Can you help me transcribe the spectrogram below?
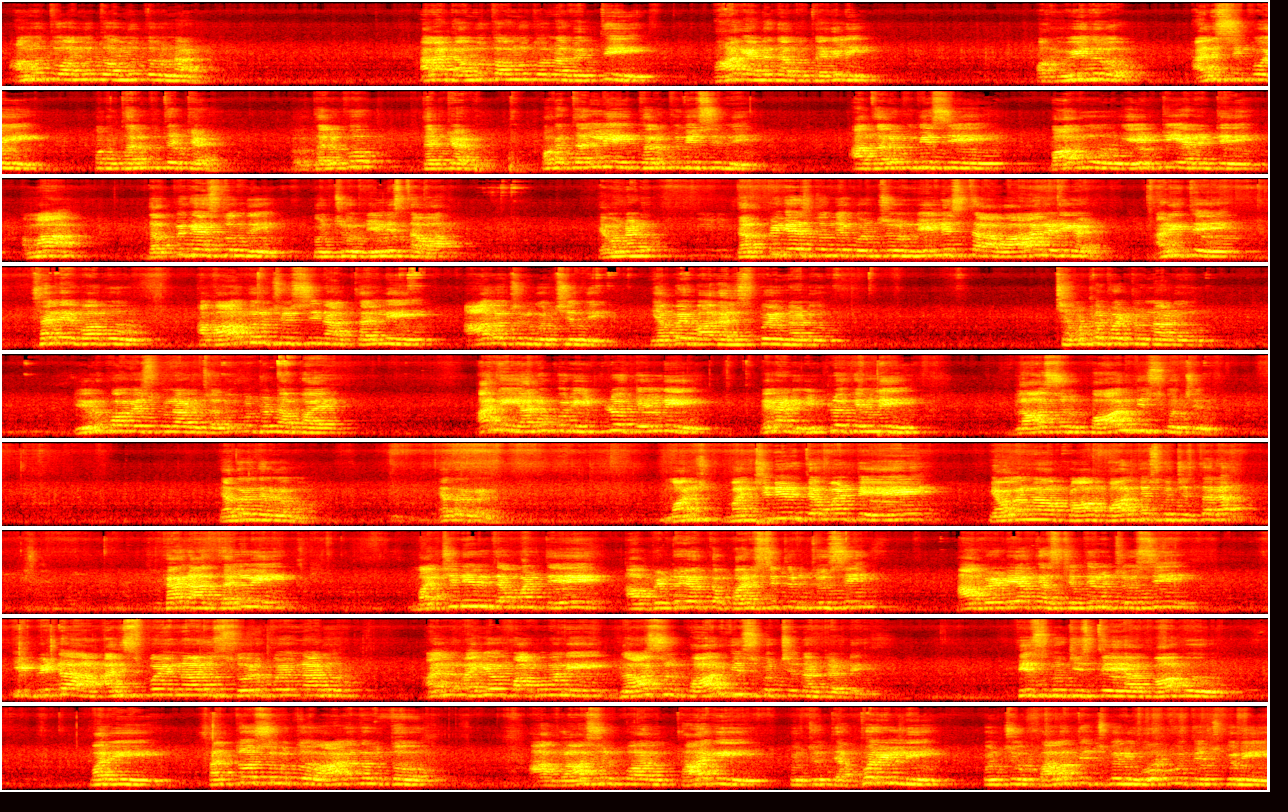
అమ్ముతూ అమ్ముతూ అమ్ముతూ ఉన్నాడు అలాంటి అమ్ముతూ అమ్ముతున్న వ్యక్తి బాగా ఎండ దెబ్బ తగిలి ఒక వీధిలో అలసిపోయి ఒక తలుపు తెచ్చాడు ఒక తలుపు తట్టాడు. ఒక తల్లి తలుపు తీసింది. ఆ తలుపు తీసి బాబు ఏంటి? అని అంటే అమ్మా దప్పికేస్తుంది. కొంచెం నీళ్ళిస్తావా ఏమన్నాడు? దప్పికేస్తుంది కొంచెం నీళ్ళిస్తావా అని అడిగాడు. అడిగితే సరే బాబు ఆ బాబును చూసి నా తల్లి ఆలోచనకు వచ్చింది. ఈ అబ్బాయి బాగా అలసిపోయి ఉన్నాడు. చెమట్లు పట్టున్నాడు. యూనిఫామ్ వేసుకున్నాడు చదువుకుంటున్న అబ్బాయి అని అనుకుని ఇంట్లోకి వెళ్ళి వినండి ఇంట్లోకి వెళ్ళి గ్లాసులు పాలు తీసుకొచ్చింది. ఎదర తిరగమ్మ ఎదరగండి మనుషు మంచినీళ్ళు తెమ్మంటే ఎవరన్నా పా- పాలు తీసుకొచ్చి ఇస్తారా కానీ ఆ తల్లి మంచినీళ్ళు తెమ్మంటే ఆ బిడ్డ యొక్క పరిస్థితిని చూసి ఆ బిడ్డ యొక్క స్థితిని చూసి ఈ బిడ్డ అలసిపోయినాడు సోలిపోయినాడు అని అయ్యో పాపమని గ్లాసులు పాలు తీసుకొచ్చిందంటండి. తీసుకొచ్చిస్తే ఆ బాబు మరి సంతోషంతో ఆనందంతో ఆ గ్లాసుల పాలు తాగి కొంచెం తెప్పరిల్లి కొంచెం ఫలం తెచ్చుకొని ఓర్పు తెచ్చుకొని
